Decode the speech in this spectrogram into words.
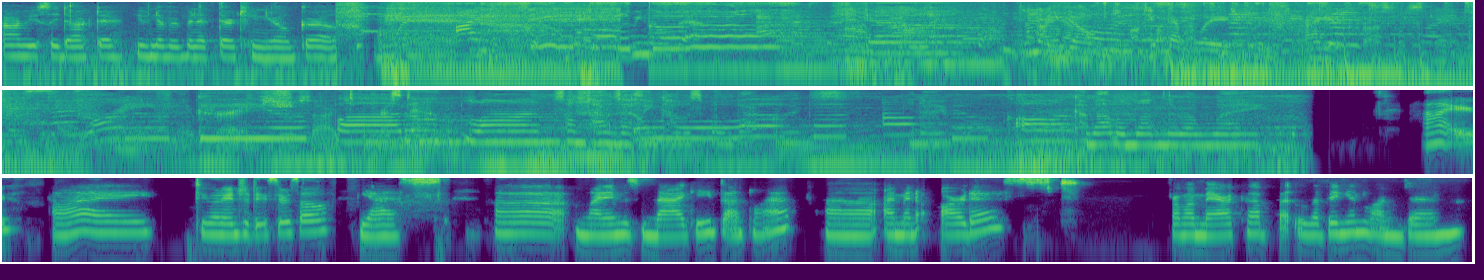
Obviously, Doctor, you've never been a 13 year old girl. We know that. I don't. Take that blade, please. I get across the skin. Right. Courage. So I press down. Sometimes I think I was born backwards. You know, come at my mum the wrong way. Hi. Hi. Do you want to introduce yourself? Yes. Uh, my name is Maggie Dunlap. Uh, I'm an artist from America, but living in London.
